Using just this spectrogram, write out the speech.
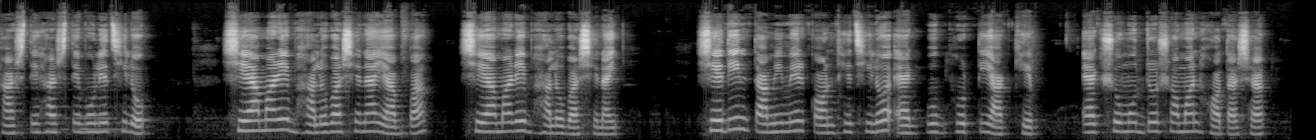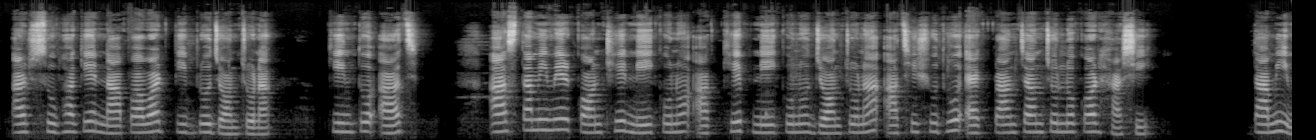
হাসতে হাসতে বলেছিল, সে আমারে ভালোবাসে নাই আব্বা, সে আমারে ভালোবাসে নাই। সেদিন তামিমের কণ্ঠে ছিল এক বুক ভর্তি আক্ষেপ, এক সমুদ্র সমান হতাশা, আর সুভাকে না পাওয়ার তীব্র যন্ত্রণা। কিন্তু আজ আজ তামিমের কণ্ঠে নেই কোনো আক্ষেপ, নেই কোনো যন্ত্রণা, আছে শুধু এক প্রাণচাঞ্চল্যকর হাসি। তামিম,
